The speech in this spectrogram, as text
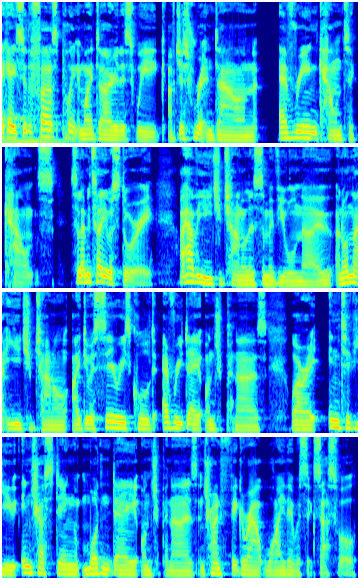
Okay, so the first point in my diary this week, I've just written down every encounter counts. So let me tell you a story. I have a YouTube channel, as some of you will know, and on that YouTube channel, I do a series called Everyday Entrepreneurs, where I interview interesting modern day entrepreneurs and try and figure out why they were successful.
